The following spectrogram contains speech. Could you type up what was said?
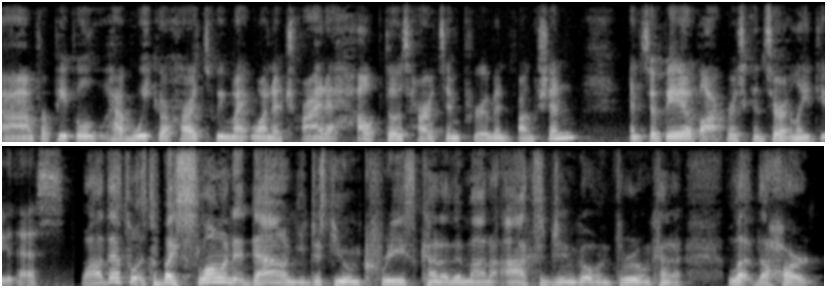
um, for people who have weaker hearts, we might want to try to help those hearts improve and function. And so beta blockers can certainly do this. Wow, that's what so by slowing it down, you just you increase kind of the amount of oxygen going through and kind of let the heart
